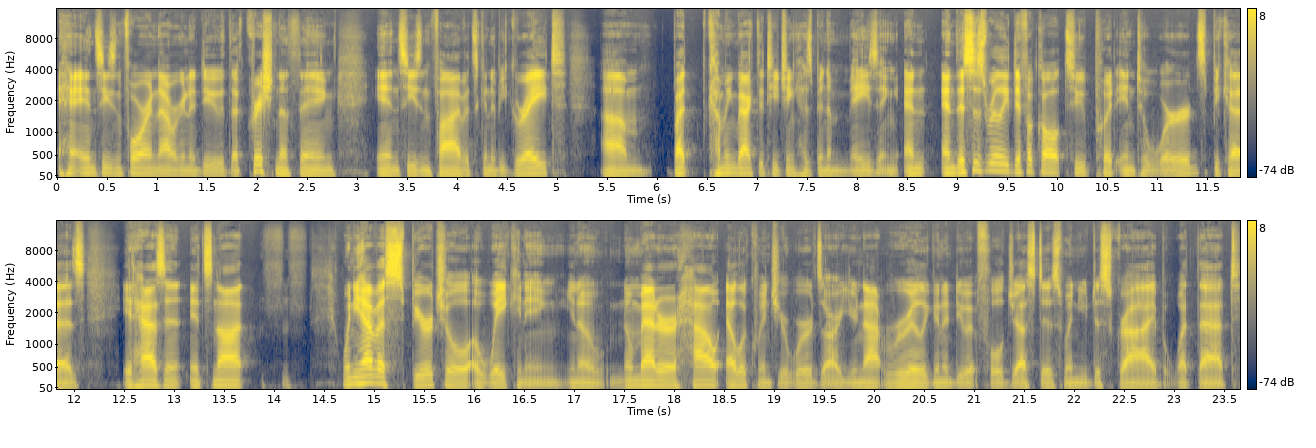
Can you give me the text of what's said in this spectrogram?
in season four, and now we're going to do the Krishna thing in season five. It's going to be great. Um, but coming back to teaching has been amazing, and and this is really difficult to put into words because it hasn't. It's not when you have a spiritual awakening, you know, no matter how eloquent your words are, you're not really going to do it full justice when you describe what that,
